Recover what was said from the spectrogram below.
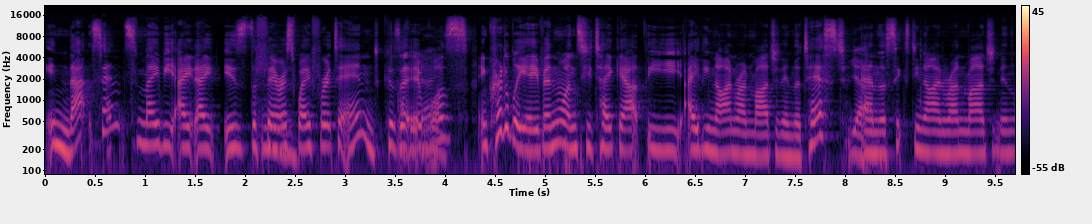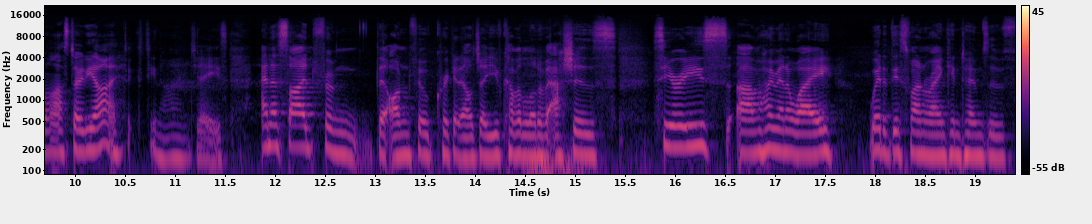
in that sense, maybe 8 8 is the fairest mm. way for it to end because it, it, was incredibly even once you take out the 89 run margin in the test yeah. and the 69 run margin in the last ODI. 69, geez. And aside from the on field cricket, LJ, you've covered a lot of Ashes series, um, home and away. Where did this one rank in terms of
